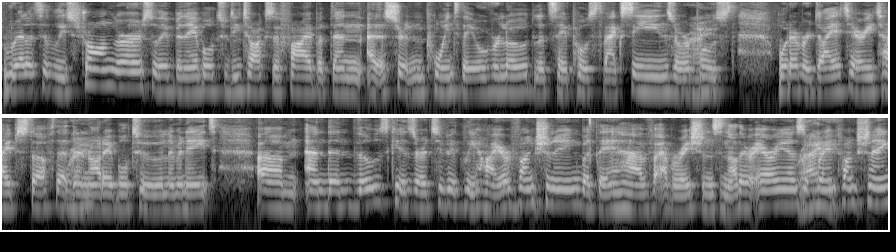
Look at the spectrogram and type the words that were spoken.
relatively stronger so they've been able to detoxify but then at a certain point they overload let's say post vaccines or Right. post whatever dietary type stuff that they're not able to eliminate. Um, and then those kids are typically higher functioning but they have aberrations in other areas of brain functioning.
